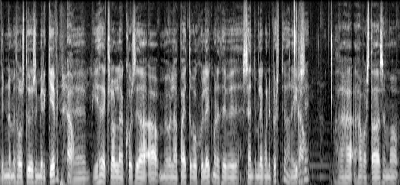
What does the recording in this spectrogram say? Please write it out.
vinna með þá stöðu sem mér er gefin. Já. um, ég hefði klálega kosið að, mögulega bæta við okkur leikmanni þegar við sendum leikmanni burtu, hann er Írisi það, það var staða sem að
